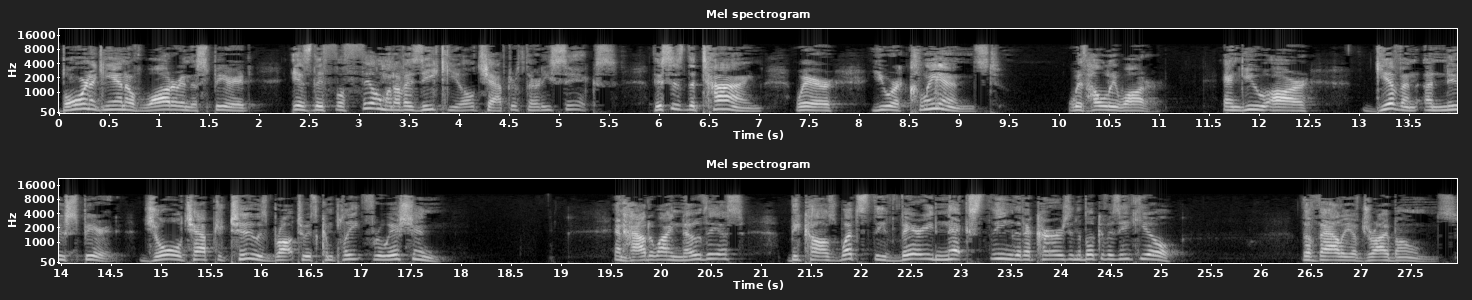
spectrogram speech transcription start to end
born again of water and the Spirit is the fulfillment of Ezekiel chapter 36. This is the time where you are cleansed with holy water and you are given a new spirit. Joel chapter 2 is brought to its complete fruition. And how do I know this? Because what's the very next thing that occurs in the book of Ezekiel? The valley of dry bones,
